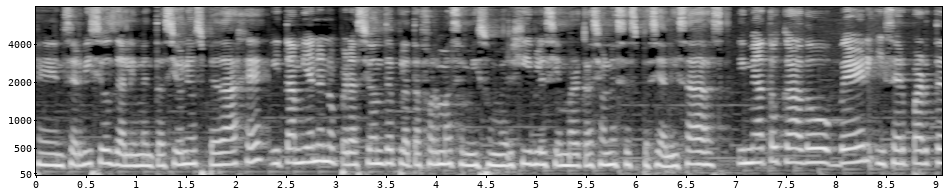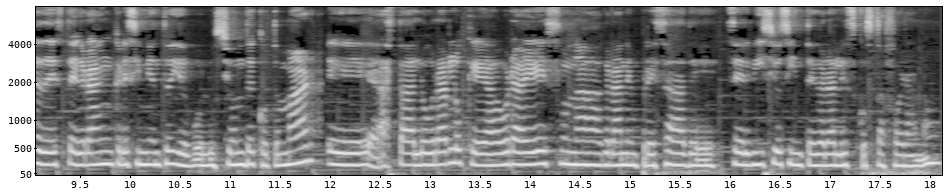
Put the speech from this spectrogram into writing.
en servicios de alimentación y hospedaje y también en operación de plataformas semisumergibles y embarcaciones especializadas. Y me ha tocado ver y ser parte de este gran crecimiento y evolución de Cotemar eh, hasta lograr lo que ahora es una gran empresa de servicios integrales costa afuera, ¿no?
